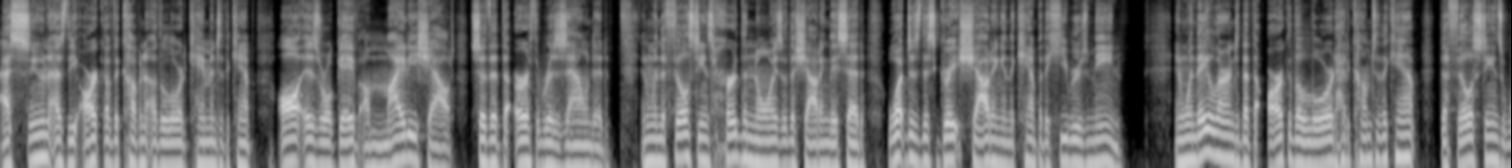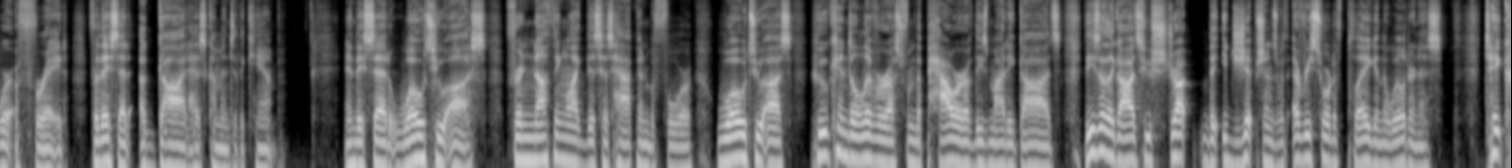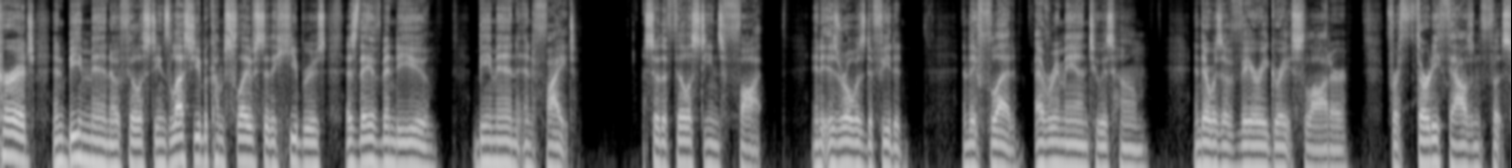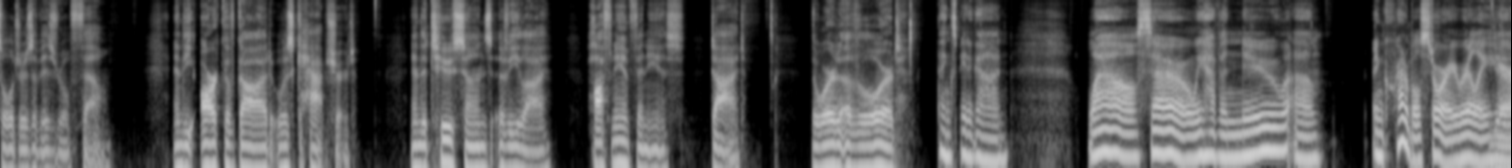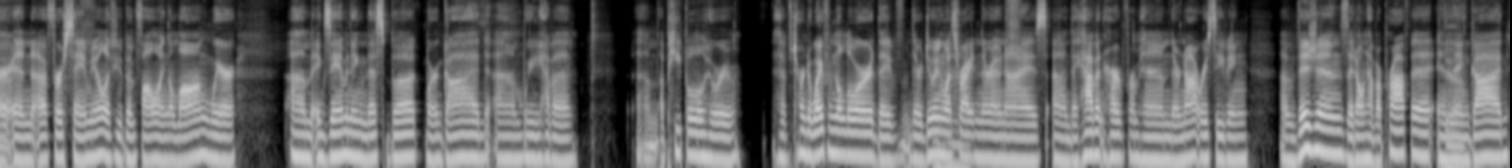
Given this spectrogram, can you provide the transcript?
As soon as the ark of the covenant of the Lord came into the camp, all Israel gave a mighty shout so that the earth resounded. And when the Philistines heard the noise of the shouting, they said, What does this great shouting in the camp of the Hebrews mean? And when they learned that the ark of the Lord had come to the camp, the Philistines were afraid, for they said, A God has come into the camp. And they said, Woe to us, for nothing like this has happened before. Woe to us, who can deliver us from the power of these mighty gods? These are the gods who struck the Egyptians with every sort of plague in the wilderness. Take courage and be men, O Philistines, lest you become slaves to the Hebrews as they have been to you. Be men and fight. So the Philistines fought, and Israel was defeated, and they fled, every man to his home and there was a very great slaughter, for 30,000 foot soldiers of Israel fell. And the ark of God was captured, and the two sons of Eli, Hophni and Phinehas, died. The word of the Lord. Thanks be to God. Wow. So we have a new, um, incredible story, really, here Yeah. in uh, First Samuel. If you've been following along, we're um, examining this book where God, um, we have a um, a people who are have turned away from the Lord. They've they're doing what's Mhm. right in their own eyes. Um, they haven't heard from Him. They're not receiving uh, visions. They don't have a prophet, and Yeah. then God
